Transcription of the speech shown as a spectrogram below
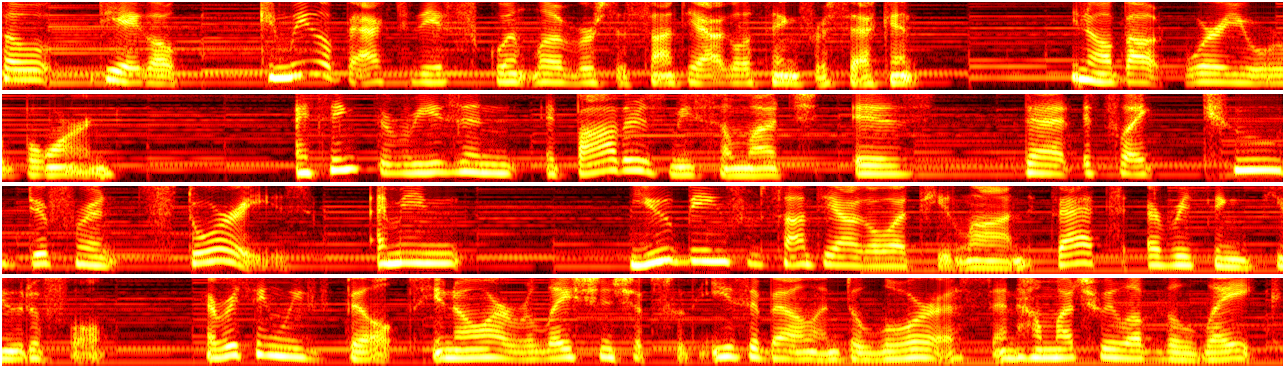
So, Diego, can we go back to the Escuintla versus Santiago thing for a second? You know, about where you were born. I think the reason it bothers me so much is that it's like two different stories. I mean, you being from Santiago Atitlan, that's everything beautiful. Everything we've built, you know, our relationships with Isabel and Dolores and how much we love the lake.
